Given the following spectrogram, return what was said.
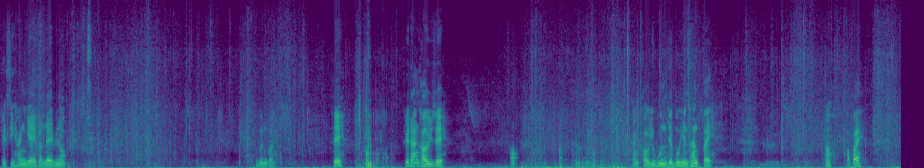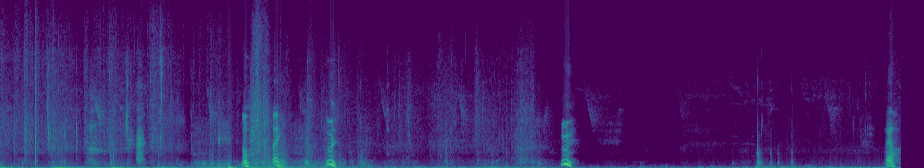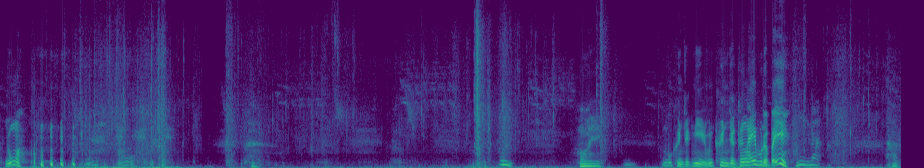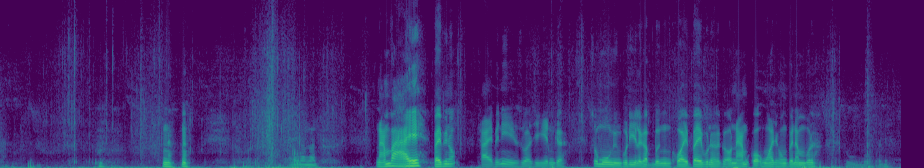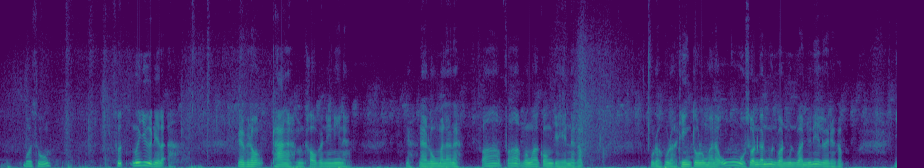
จากสีหางใหญ่ปันใดพี่น้องเบิ่งก่อนเสเสทางเขาอยู่เสทางเขาอยู่หุ่นแต่บ่เห็นทางไปเอาเข้าไป เอาไปลุยลุยไปเอายุงอะโอ้ยมันบ่ขึ้นจากนี่มันขึ้นจากทางไหนพูดอะไปนี่นะนั่นนั่นอันนี้นั่น นั่นน้ำบายไปพี่น้องถ่ายไปนี่สัวชีเห็นกะชั่วโมงหนึ่งพอดีเลยครับเบิ่งคอยไปพุ่นน่ะแล้วก็เอาน้ำเกาะหัวเจ้าของไปนำพุ่นน่ะสูงโบสถ์เลยโบสูง สุดมือยืดนี่แหละเดี๋ยวพี่น้องทางอะมันเข้าไปในนี้นะเนี่ยน่ะลงมาแล้วนะฟ้าฟ้าหวังว่ากองจะเห็นนะครับพูดอะพูดอะทิ้งตัวลงมาแล้วอู้สวนกันวุ่นวันวุ่นวันอยู่นี่เลยนะครับ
